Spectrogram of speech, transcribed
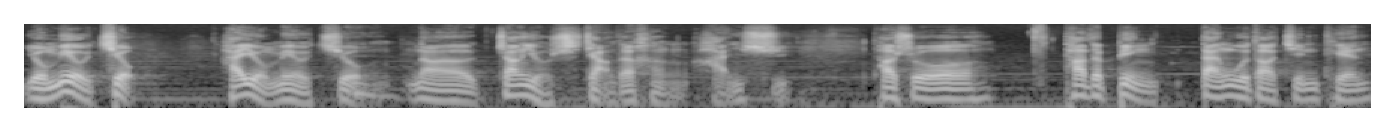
有没有救，还有没有救？”那张友是讲的很含蓄，他说他的病耽误到今天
